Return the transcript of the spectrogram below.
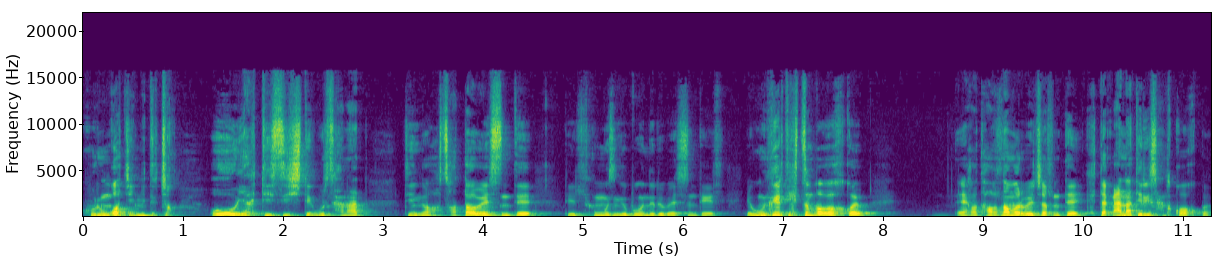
хөрөнгө гоцыг мэдэрч байгаа. Өө яг тийсэн штеп бүр санаад тийм ингээ содоо байсан те. Тэгэл хүмүүс ингээ бөөнөрөө байсан. Тэгэл яг үнэхээр тэгсэн байгаа байхгүй яг тоглоомор байж болно те. Гэхдээ ганаа тэрийг санахгүй байхгүй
